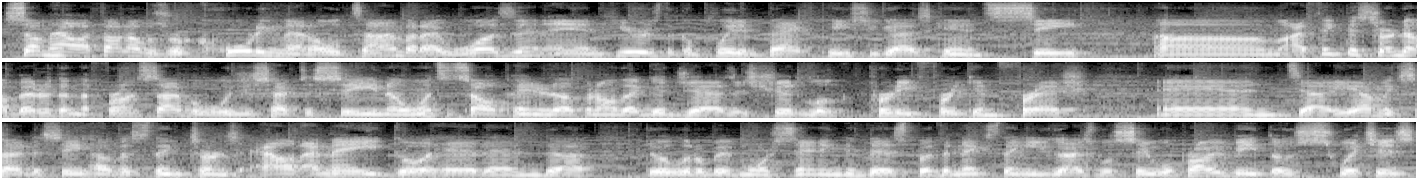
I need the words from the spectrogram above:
Somehow I thought I was recording that whole time, but I wasn't, and here's the completed back piece you guys can see. Um, I think this turned out better than the front side, but we'll just have to see. You know, once it's all painted up and all that good jazz, it should look pretty freaking fresh. And uh, yeah, I'm excited to see how this thing turns out. I may go ahead and uh, do a little bit more sanding to this, but the next thing you guys will see will probably be those switches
